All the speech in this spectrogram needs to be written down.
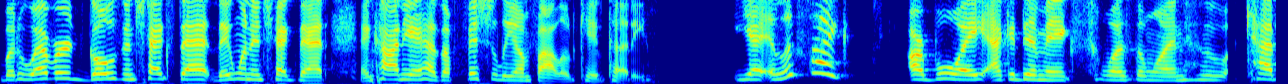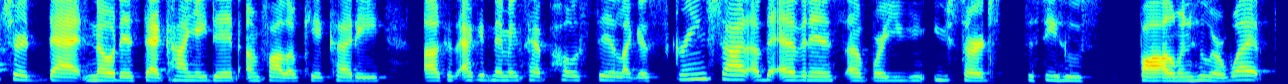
but whoever goes and checks that, they went and checked that, and Kanye has officially unfollowed Kid Cudi. Yeah, it looks like our boy Akademiks was the one who captured that notice that Kanye did unfollow Kid Cudi because uh, Akademiks had posted like a screenshot of the evidence of where you you search to see who's following who or what.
